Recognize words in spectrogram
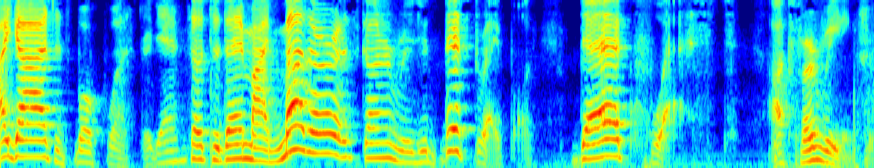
Hi guys, it's Book Quest again. So today my mother is gonna read you this great book, The Quest, Oxford Reading Tree.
